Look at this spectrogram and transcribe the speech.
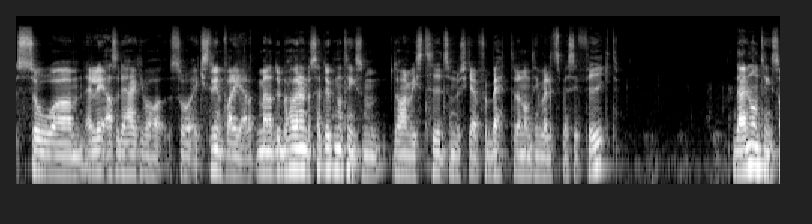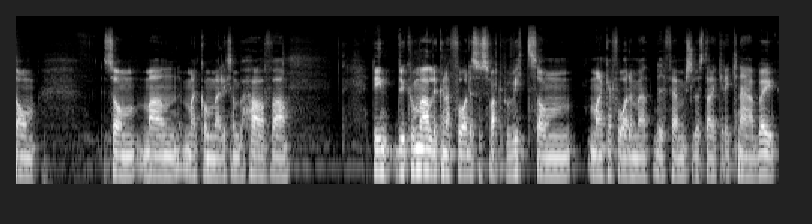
så, eller alltså det här kan ju vara så extremt varierat, men att du behöver ändå sätta upp någonting som du har en viss tid som du ska förbättra, någonting väldigt specifikt. Det här är någonting som, som man, man kommer liksom behöva det, du kommer aldrig kunna få det så svart på vitt som man kan få det med att bli 5 kilo starkare i knäböj.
